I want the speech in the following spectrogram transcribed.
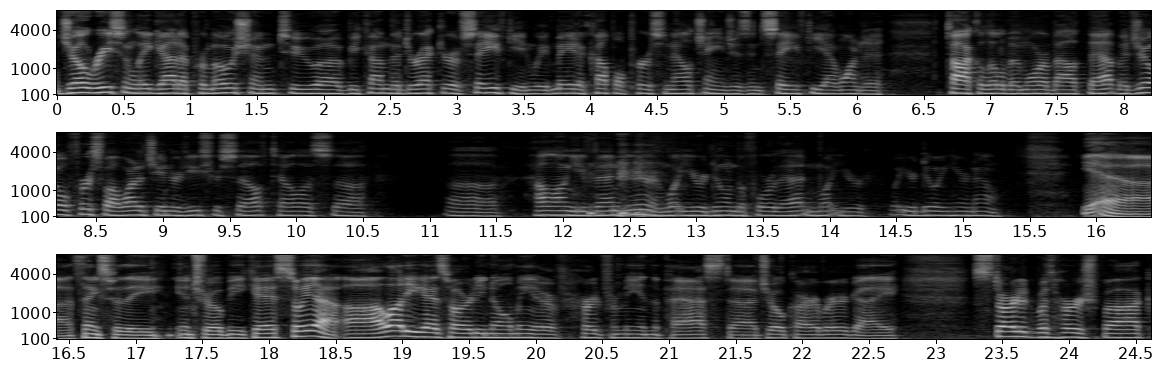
Joe recently got a promotion to become the director of safety, and we've made a couple personnel changes in safety. I wanted to talk a little bit more about that. But, Joe, first of all, why don't you introduce yourself? Tell us uh, how long you've been here and what you were doing before that and what you're what you're doing here now. Yeah, uh, thanks for the intro, BK. So yeah, uh, a lot of you guys already know me or have heard from me in the past. Uh, Joe Carberg. I started with Hirschbach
